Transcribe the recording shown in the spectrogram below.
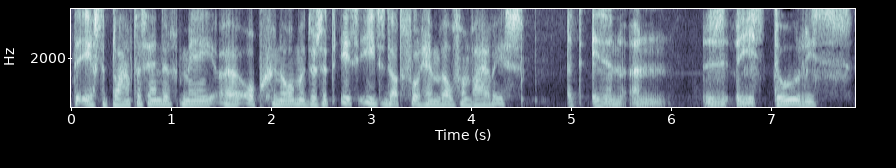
De eerste platen zijn er mee eh, opgenomen. Dus het is iets dat voor hem wel van waarde is. Het is een, een historisch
